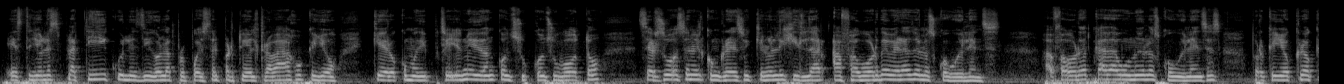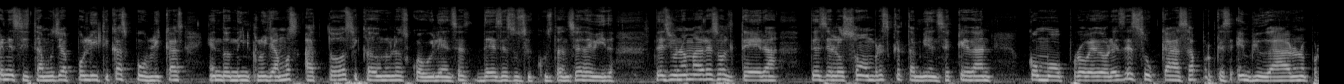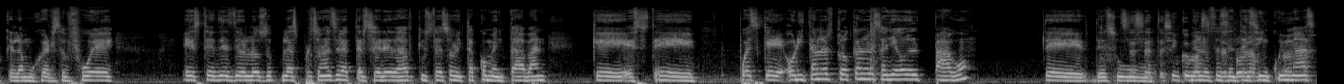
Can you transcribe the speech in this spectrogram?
Este, yo les platico y les digo la propuesta del Partido del Trabajo, que yo quiero, como si ellos me ayudan con su, con su voto, ser su voz en el Congreso y quiero legislar a favor de veras de los coahuilenses a favor de cada uno de los coahuilenses, porque yo creo que necesitamos ya políticas públicas en donde incluyamos a todos y cada uno de los coahuilenses desde su circunstancia de vida, desde una madre soltera, desde los hombres que también se quedan como proveedores de su casa porque se enviudaron o porque la mujer se fue, este, desde los, las personas de la tercera edad que ustedes ahorita comentaban, que este, pues que ahorita les, creo que no les ha llegado el pago de, de su 65 de los 65 y más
